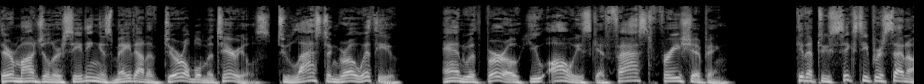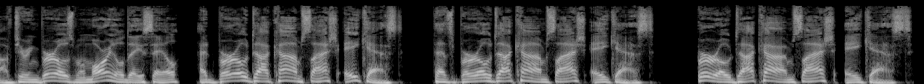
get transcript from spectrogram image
Their modular seating is made out of durable materials to last and grow with you. And with Burrow, you always get fast, free shipping. Get up to 60% off during Burrow's Memorial Day sale at burrow.com slash ACAST. That's burrow.com slash ACAST. burrow.com slash ACAST.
